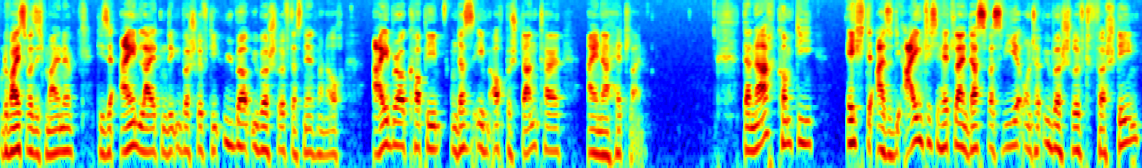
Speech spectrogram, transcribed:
Und du weißt, was ich meine. Diese einleitende Überschrift, die Überüberschrift, das nennt man auch Eyebrow Copy und das ist eben auch Bestandteil einer Headline. Danach kommt die echte, also die eigentliche Headline, das, was wir unter Überschrift verstehen.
